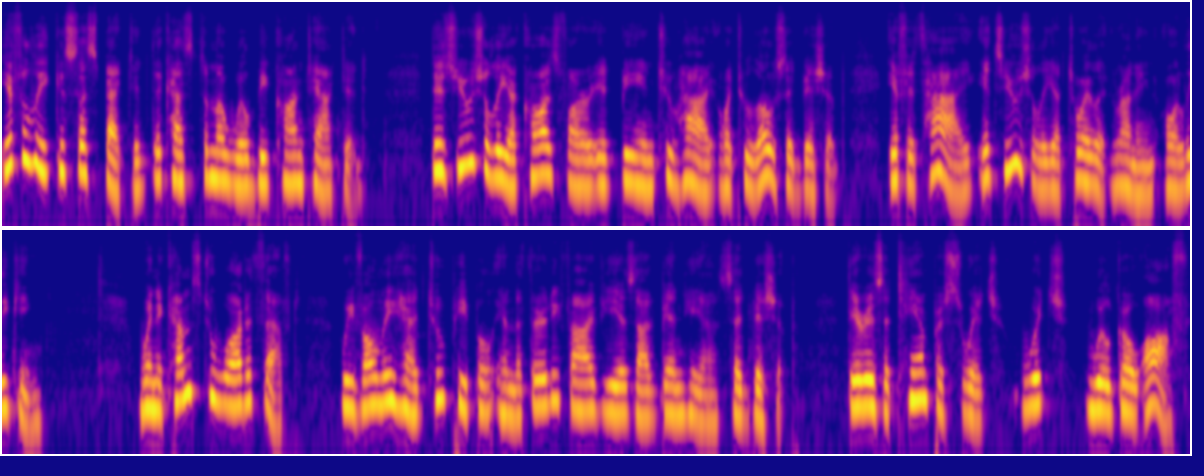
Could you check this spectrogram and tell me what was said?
If a leak is suspected, the customer will be contacted. There's usually a cause for it being too high or too low, said Bishop. If it's high, it's usually a toilet running or leaking. When it comes to water theft, we've only had two people in the 35 years I've been here, said Bishop. There is a tamper switch which will go off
